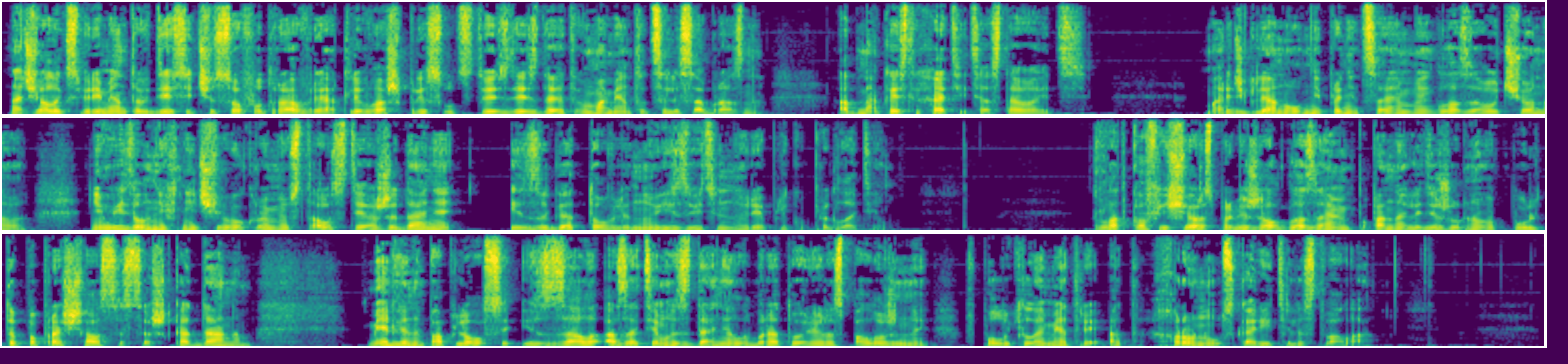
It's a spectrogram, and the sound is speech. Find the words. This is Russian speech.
Начало эксперимента в 10 часов утра, вряд ли ваше присутствие здесь до этого момента целесообразно. Однако, если хотите, оставайтесь. Марич глянул в непроницаемые глаза ученого, не увидел в них ничего, кроме усталости и ожидания, и заготовленную язвительную реплику проглотил. Златков еще раз пробежал глазами по панели дежурного пульта, попрощался со Шкаданом Медленно поплелся из зала, а затем из здания лаборатории, расположенной в полукилометре от хроноускорителя ствола.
